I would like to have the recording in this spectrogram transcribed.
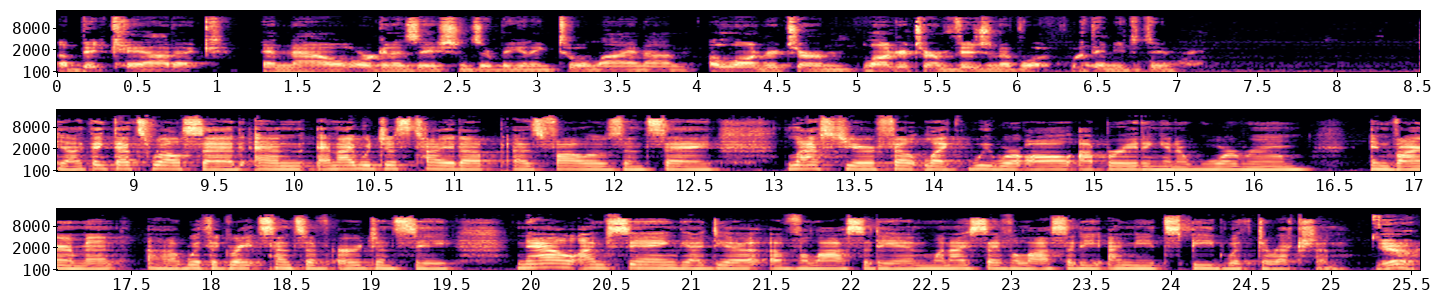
a bit chaotic. And now organizations are beginning to align on a longer term, longer term vision of what, what they need to do. Yeah, I think that's well said. And and I would just tie it up as follows and say last year felt like we were all operating in a war room environment uh, with a great sense of urgency. Now I'm seeing the idea of velocity. And when I say velocity, I mean speed with direction. Yeah,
